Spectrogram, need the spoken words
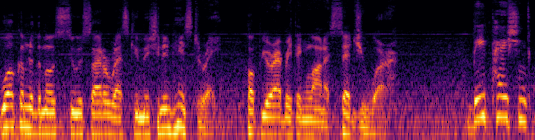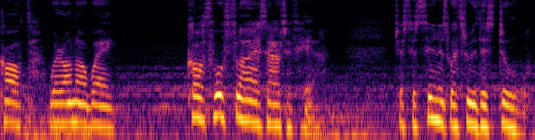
Welcome to the most suicidal rescue mission in history. Hope you're everything Lana said you were. Be patient, Koth. We're on our way. Koth will fly us out of here. Just as soon as we're through this door.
